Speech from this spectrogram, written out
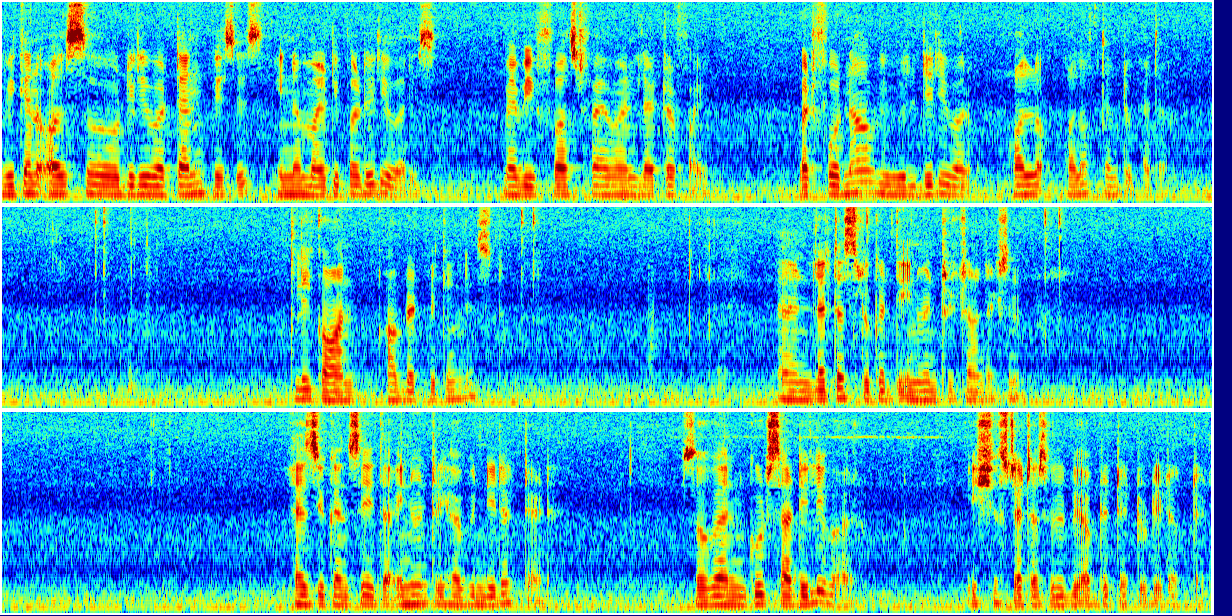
we can also deliver 10 pieces in a multiple deliveries. Maybe first 5 and later 5 but for now we will deliver all, all of them together. Click on update picking list. And let us look at the inventory transaction. As you can see the inventory have been deducted. So when goods are delivered issue status will be updated to deducted.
